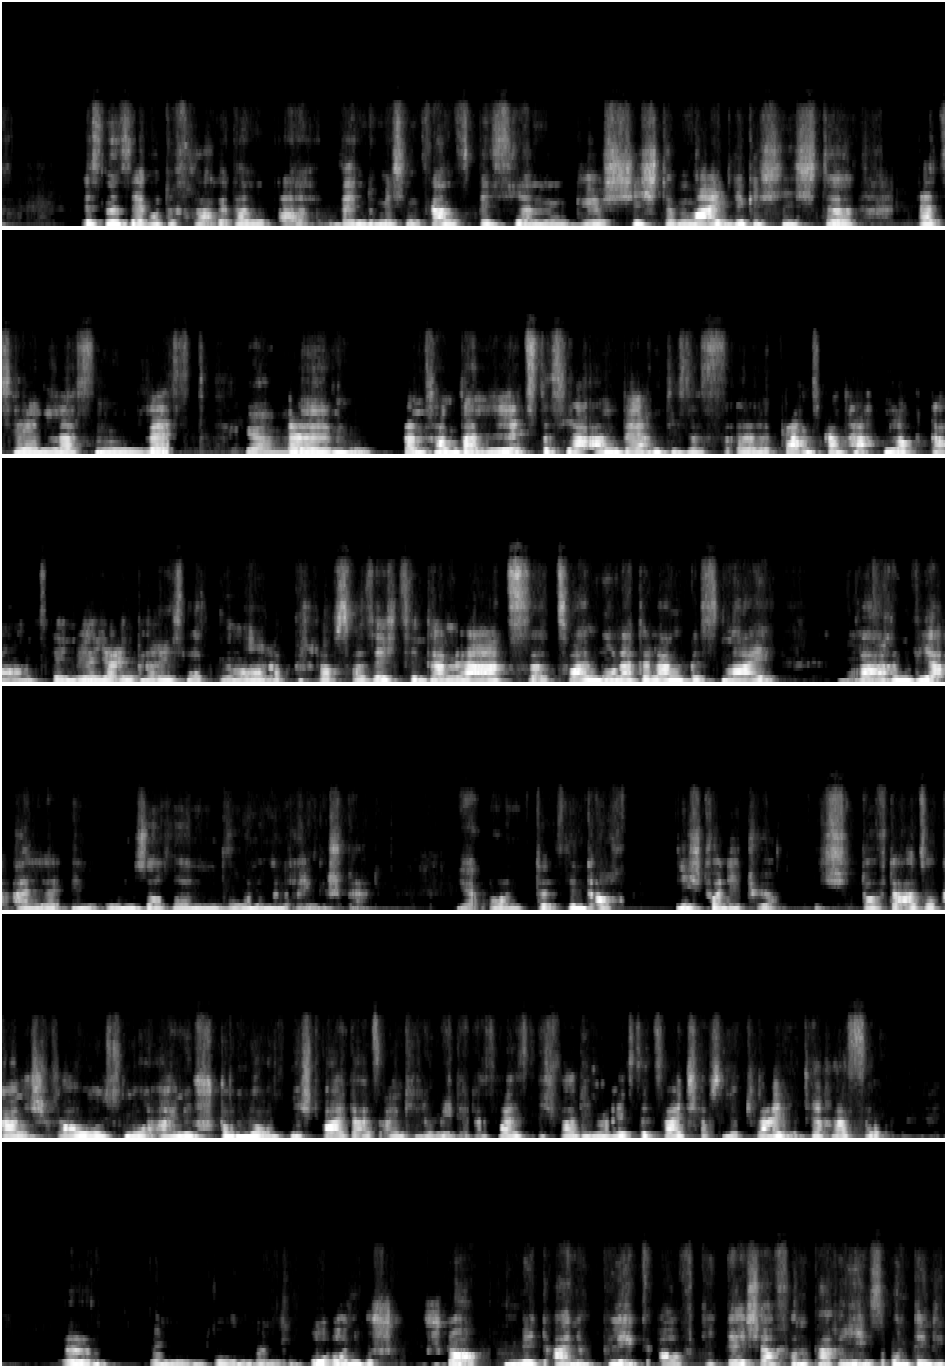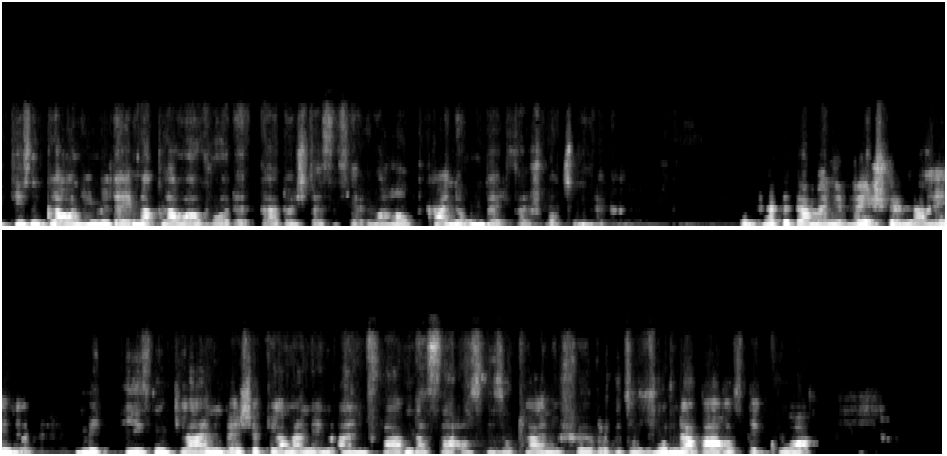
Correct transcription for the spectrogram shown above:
Ist eine sehr gute Frage. Dann, äh, wenn du mich ein ganz bisschen Geschichte, meine Geschichte erzählen lassen lässt, ähm, dann fangen wir letztes Jahr an, während dieses äh, ganz, ganz harten Lockdowns, den wir ja in Paris hatten. Ne? Ich glaube, es war 16. März, äh, zwei Monate lang bis Mai, waren wir alle in unseren Wohnungen eingesperrt. Ja. Und sind auch nicht vor die Tür. Ich durfte also gar nicht raus, nur eine Stunde und nicht weiter als ein Kilometer. Das heißt, ich war die meiste Zeit, ich habe so eine kleine Terrasse äh, in, in, im oberen Stock mit einem Blick auf die Dächer von Paris und den, diesen blauen Himmel, der immer blauer wurde, dadurch, dass es ja überhaupt keine Umweltverschmutzung mehr gab. Und hatte da meine Wäscheleine mit diesen kleinen Wäscheklammern in allen Farben. Das sah aus wie so kleine Vögel. Also wunderbares Dekor.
